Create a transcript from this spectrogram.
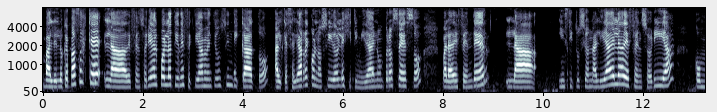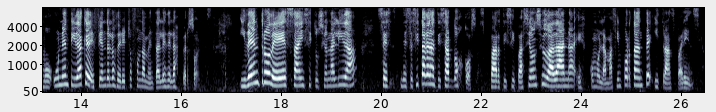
Vale, lo que pasa es que la Defensoría del Pueblo tiene efectivamente un sindicato al que se le ha reconocido legitimidad en un proceso para defender la institucionalidad de la Defensoría como una entidad que defiende los derechos fundamentales de las personas. Y dentro de esa institucionalidad se necesita garantizar dos cosas. Participación ciudadana es como la más importante y transparencia.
